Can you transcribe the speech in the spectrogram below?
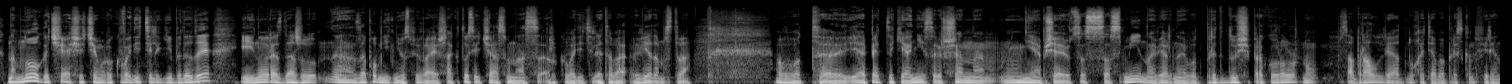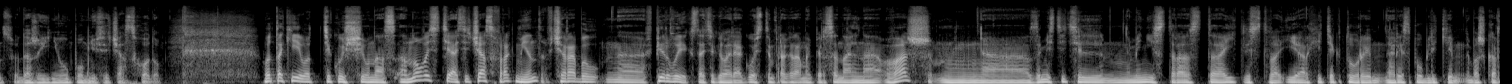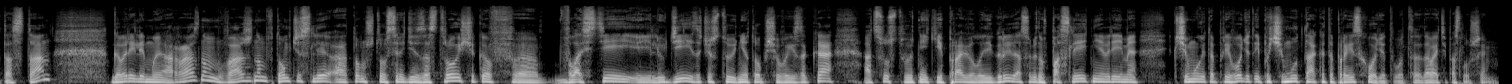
намного чаще, чем руководители ГИБДД, и иной раз даже запомнить не успеваешь, а кто сейчас у нас руководитель этого ведомства. Вот. И опять-таки они совершенно не общаются со СМИ. Наверное, вот предыдущий прокурор, ну, собрал ли одну хотя бы пресс-конференцию? Даже и не упомню сейчас сходу. Вот такие вот текущие у нас новости. А сейчас фрагмент. Вчера был э, впервые, кстати говоря, гостем программы «Персонально ваш» э, заместитель министра строительства и архитектуры Республики Башкортостан. Говорили мы о разном, важном, в том числе о том, что среди застройщиков, э, властей и людей зачастую нет общего языка, отсутствуют некие правила игры, особенно в последнее время. К чему это приводит и почему так это происходит? Вот давайте послушаем.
